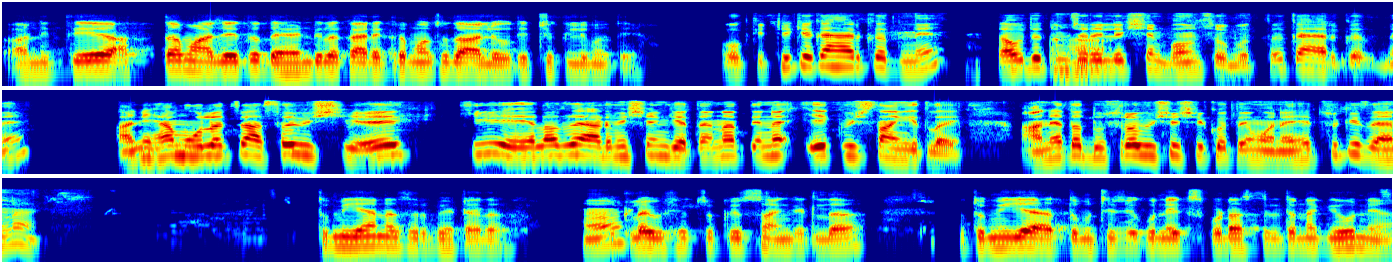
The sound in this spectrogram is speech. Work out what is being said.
आणि ते आत्ता माझ्या इथं दहंडीला कार्यक्रमाला सुद्धा आले होते चिखलीमध्ये. ओके ठीक आहे काय हरकत नाही. राहू दे तुमच्या हा. रिलेशन भाऊन सोबत तर काय हरकत नाही. आणि ह्या मुलाचा असा विषय आहे की याला जर ऍडमिशन घेताना त्यानं एक विषय सांगितलाय आणि आता दुसरा विषय शिकवतोय म्हणे हे चुकीचं आहे ना? तुम्ही या ना सर भेटायला? कुठला विषय चुकीचं सांगितला तर तुम्ही या तुमचे जे कोणी एक्सपर्ट असतील त्यांना घेऊन या.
